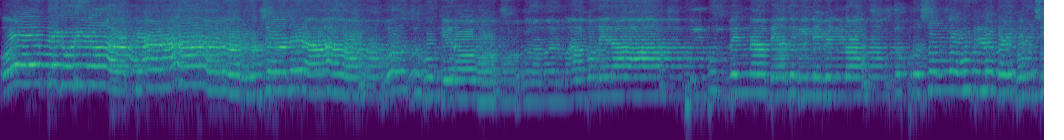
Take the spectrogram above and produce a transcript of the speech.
ও তেগরিয়া প্যারার জনেরা ও যুবকেরা না, বেয়াদবি নেবেন না। তো প্রসঙ্গ উঠল তাই বলছি,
